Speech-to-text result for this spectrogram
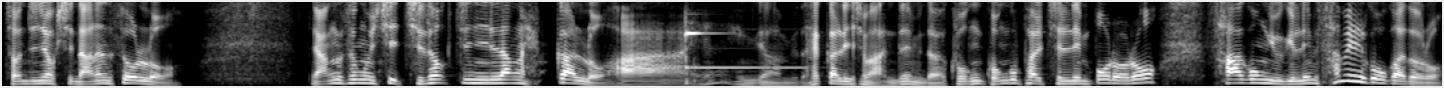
전준혁 씨, 나는 솔로. 양승훈 씨, 지석진이랑 헷갈로. 아, 예, 굉장합니다. 헷갈리시면 안 됩니다. 0987님, 뽀로로. 4061님, 319가도로.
